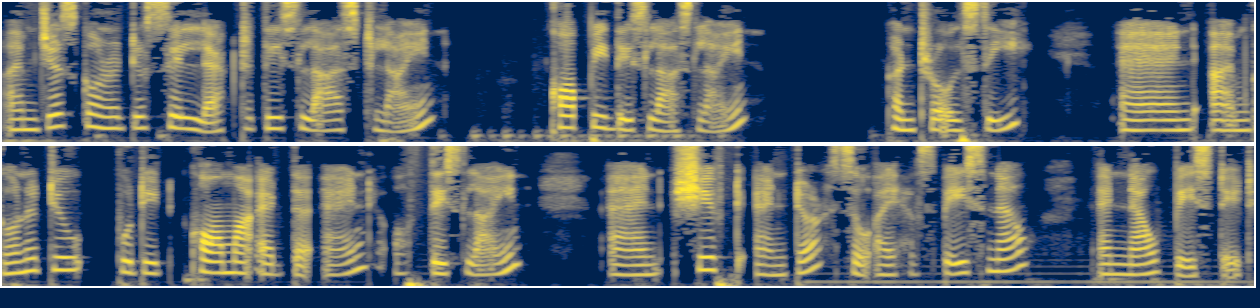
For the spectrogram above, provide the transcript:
I'm just going to select this last line copy this last line control C and I'm gonna to put it comma at the end of this line and shift enter. So I have space now and now paste it.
